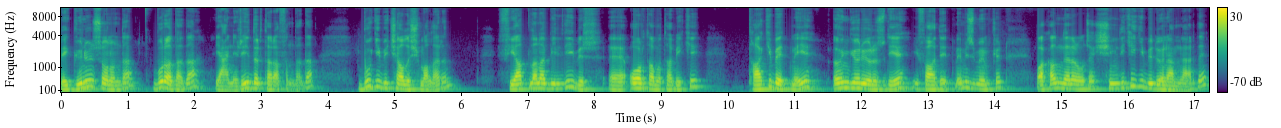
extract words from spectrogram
ve günün sonunda burada da yani reader tarafında da bu gibi çalışmaların fiyatlanabildiği bir e, ortamı tabii ki takip etmeyi öngörüyoruz diye ifade etmemiz mümkün. Bakalım neler olacak. Şimdiki gibi dönemlerde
